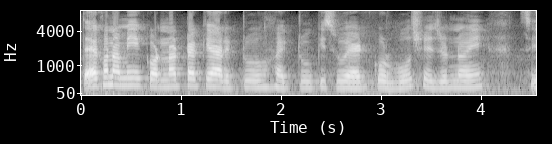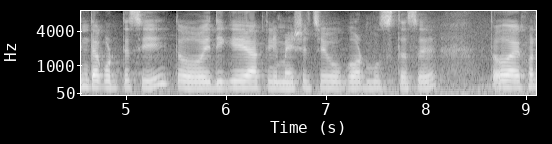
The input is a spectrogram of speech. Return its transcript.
তো এখন আমি এই কর্নারটাকে আর একটু একটু কিছু অ্যাড করব সেই জন্যই চিন্তা করতেছি। তো এদিকে আকলিমা এসেছে, ও ঘর মুছতেছে। তো এখন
